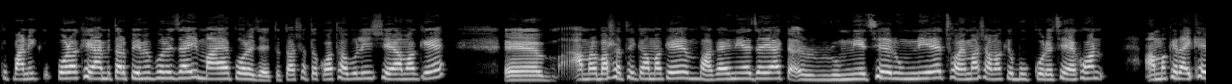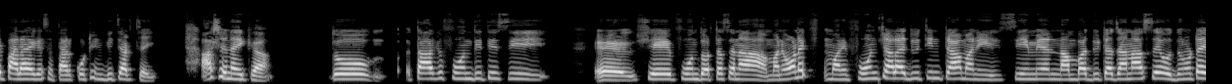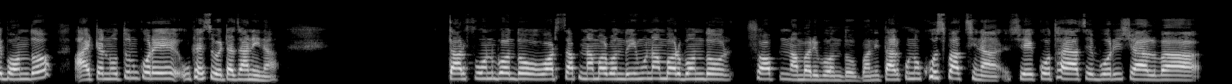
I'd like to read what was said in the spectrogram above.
তো পানি পড়া খেয়ে আমি তার প্রেমে পড়ে যাই মায়া পড়ে যাই। তো তার সাথে কথা বলি, সে আমাকে আমার বাসা থেকে আমাকে ভাগায় নিয়ে যায়, একটা রুম নিয়েছে, রুম নিয়ে ছয় মাস আমাকে বুক করেছে। এখন আমাকে রাইখাই পালায় গেছে, তার কঠিন বিচার চাই। আসে নাইকা তো তাকে ফোন দিতেছি সে ফোন ধরতেছে না। মানে অনেক মানে ফোন চালায় দুই তিনটা মানে সিম এর নাম্বার দুইটা জানা আছে ওই দুটোটাই বন্ধ। আর একটা নতুন করে উঠাইছে ওইটা জানি না। তার ফোন বন্ধ হোয়াটসঅ্যাপ নাম্বার বন্ধ ইমো নাম্বার বন্ধ সব নাম্বারই বন্ধ। মানে তার কোনো খোঁজ পাচ্ছি না। সে কোথায় আছে বরিশাল বা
